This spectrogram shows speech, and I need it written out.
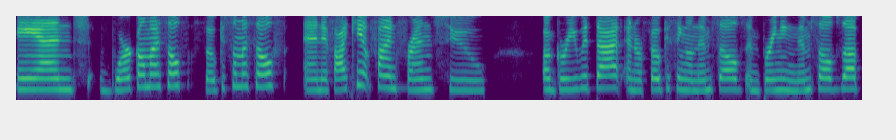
and work on myself, focus on myself. And if I can't find friends who agree with that and are focusing on themselves and bringing themselves up,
